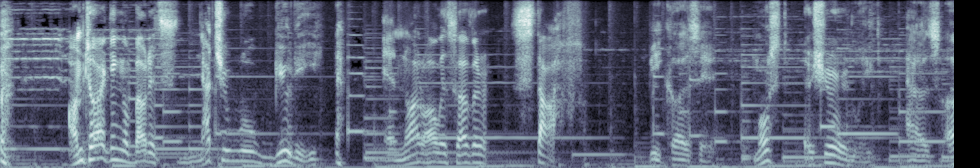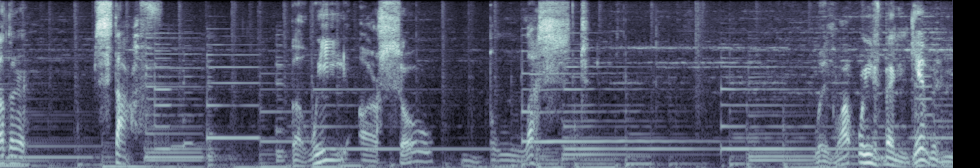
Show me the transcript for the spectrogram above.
I'm talking about its natural beauty and not all its other stuff, because it most assuredly has other stuff. But we are so blessed with what we've been given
